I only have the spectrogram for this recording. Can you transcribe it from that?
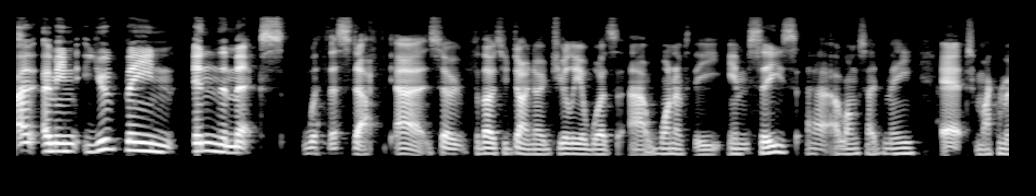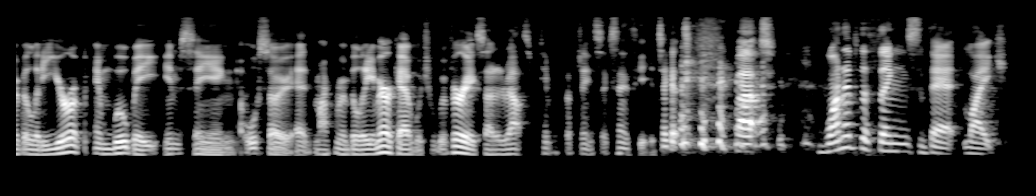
I, I mean, you've been in the mix with this stuff. Uh, so, for those who don't know, Julia was uh, one of the MCs uh, alongside me at Micromobility Europe and will be MCing also at Micromobility America, which we're very excited about September 15th, 16th to get your tickets. but one of the things that, like,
